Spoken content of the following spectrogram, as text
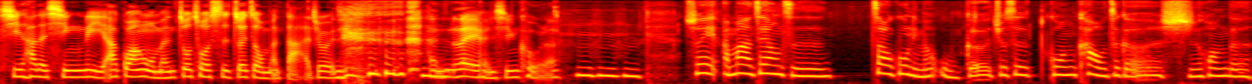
吸他的心力啊。光我们做错事追着我们打就已经 很累很辛苦了。嗯哼哼，所以阿妈这样子。照顾你们五个，就是光靠这个拾荒的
